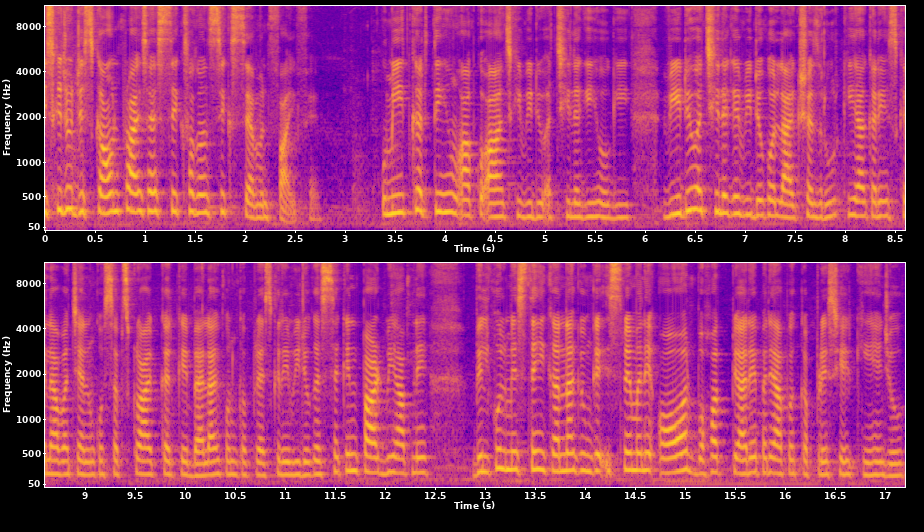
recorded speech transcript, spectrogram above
इसकी जो डिस्काउंट प्राइस है, six thousand six seven five है। उम्मीद करती हूँ आपको आज की वीडियो अच्छी लगी होगी। वीडियो अच्छी लगे, वीडियो को लाइक शेयर ज़रूर किया करें। इसके अलावा चैनल को सब्सक्राइब करके बेल आइकन को प्रेस करें। वीडियो का सेकंड पार्ट भी आपने बिल्कुल मिस नहीं करना, क्योंकि इसमें मैंने और बहुत प्यारे प्यारे आपको कपड़े शेयर किए हैं जो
